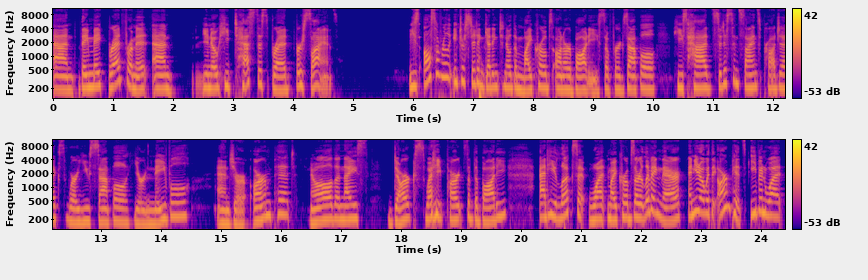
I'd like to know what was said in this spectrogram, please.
and they make bread from it. And, you know, he tests this bread for science. He's also really interested in getting to know the microbes on our body. So, for example, he's had citizen science projects where you sample your navel and your armpit, you know, all the nice, dark, sweaty parts of the body. And he looks at what microbes are living there. And, you know, with the armpits, even what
